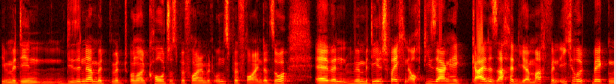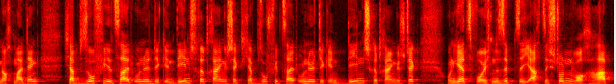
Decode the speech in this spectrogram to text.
die, mit denen, die sind ja mit, mit unseren Coaches befreundet, mit uns befreundet, so, äh, wenn wir mit denen sprechen, auch die sagen, hey, geile Sache, die ihr macht, macht, wenn ich rückblickend nochmal denke, ich habe so viel Zeit unnötig in den Schritt reingesteckt, ich habe so viel Zeit unnötig in den Schritt reingesteckt. Und jetzt, wo ich eine 70, 80 Stunden Woche habe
